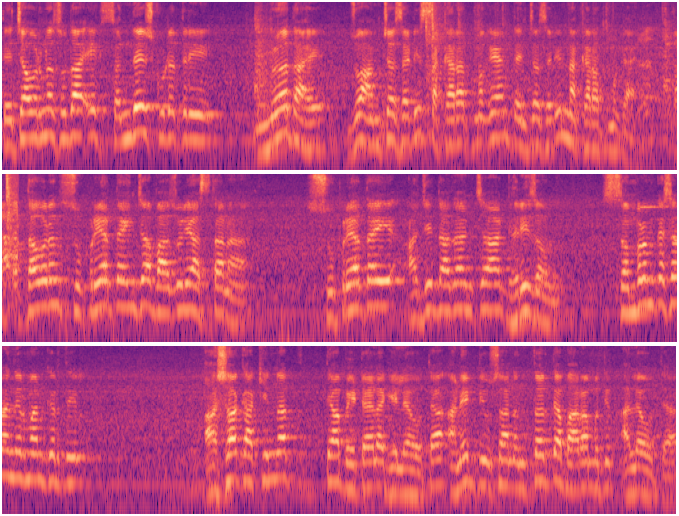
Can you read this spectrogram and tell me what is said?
त्याच्यावरनं सुद्धा एक संदेश कुठेतरी मिळत आहे जो आमच्यासाठी सकारात्मक आहे आणि त्यांच्यासाठी नकारात्मक आहे. वातावरण सुप्रियाताईंच्या बाजूला असताना सुप्रियाताई अजितदादांच्या घरी जाऊन संभ्रम कशाला निर्माण करतील? आशा काकींना त्या भेटायला गेल्या होत्या. अनेक दिवसानंतर त्या बारामतीत आल्या होत्या.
